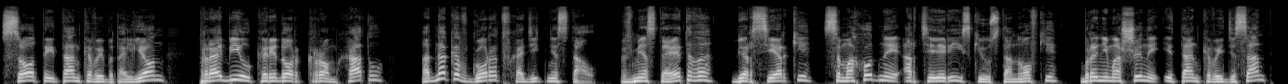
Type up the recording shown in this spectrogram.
Сотый танковый батальон пробил коридор к Кромхату, однако в город входить не стал. Вместо этого берсерки, самоходные артиллерийские установки, бронемашины и танковый десант,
